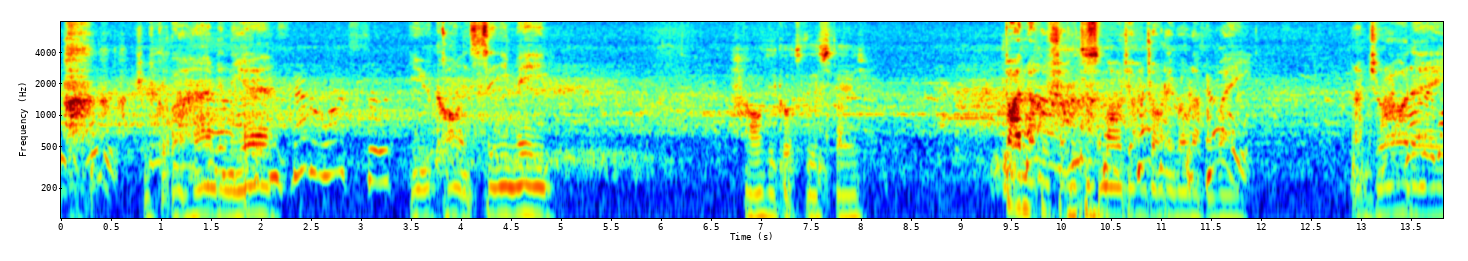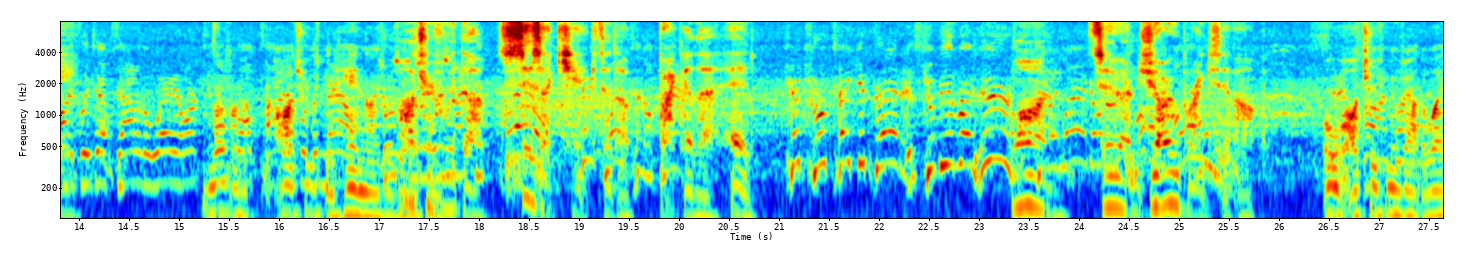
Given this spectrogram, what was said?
She's got that hand in the air. You can't see me. How has it got to this stage? Five knuckle shuffle to Samoa Joe. Andrade roll up away. Andrade. Another R-Truth's been hitting those results. With the scissor kick to the back of the head. One, two, and Joe breaks it up. Oh, R-Truth moved out of the way.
